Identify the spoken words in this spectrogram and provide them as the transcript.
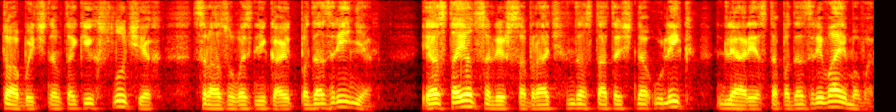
то обычно в таких случаях сразу возникают подозрения, и остается лишь собрать достаточно улик для ареста подозреваемого.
